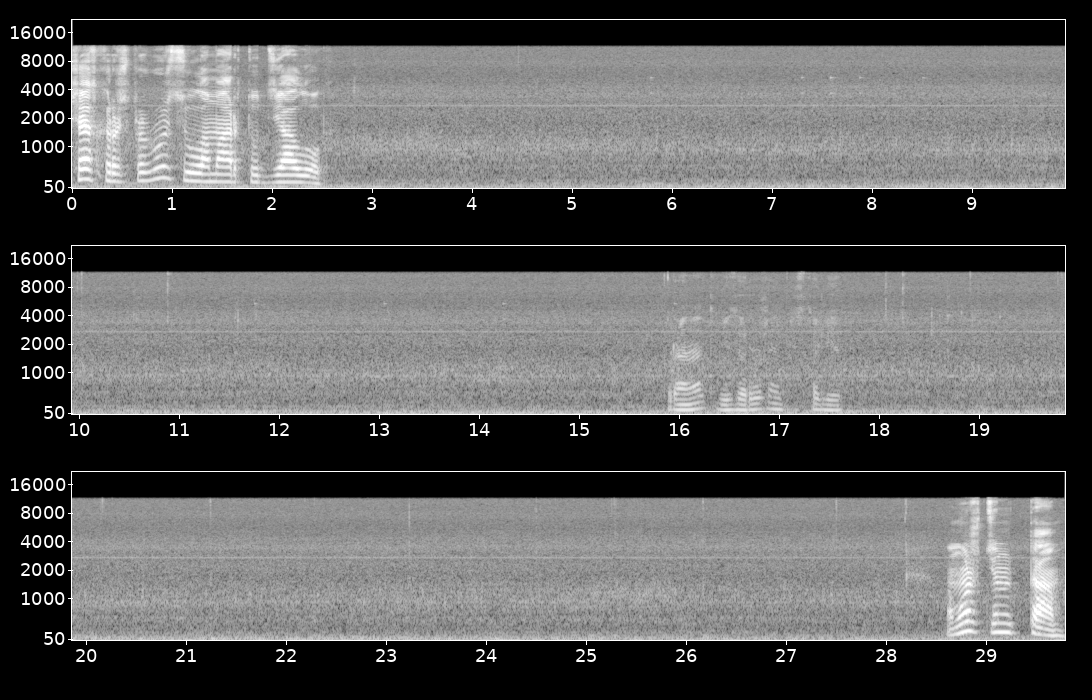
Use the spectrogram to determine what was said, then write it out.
Сейчас, короче, прогрузится у Ламар тут диалог. Гранат, безоружный пистолет. А может он там?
